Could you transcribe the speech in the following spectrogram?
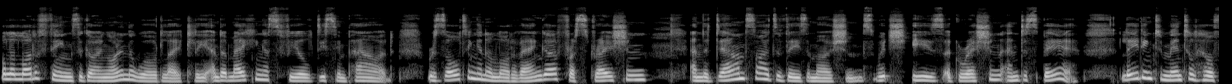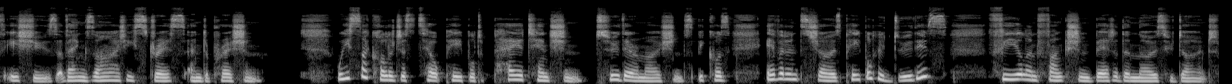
Well, a lot of things are going on in the world lately and are making us feel disempowered, resulting in a lot of anger, frustration, and the downsides of these emotions, which is aggression and despair, leading to mental health issues of anxiety, stress, and depression. We psychologists help people to pay attention to their emotions because evidence shows people who do this feel and function better than those who don't.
